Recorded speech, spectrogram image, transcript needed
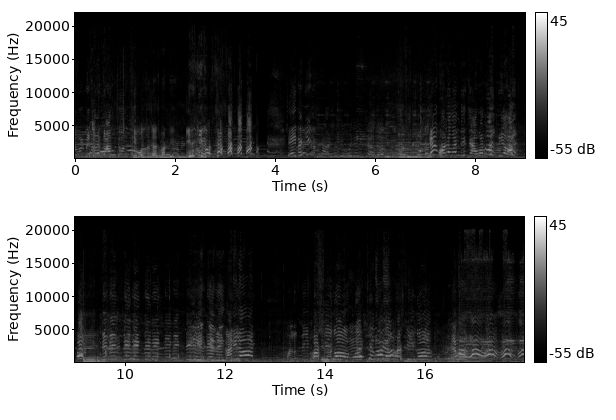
আমার পেছনে গান চলছে। কি বলতে চাস বান্টি? কি করছে এইটা ভালো গান দিচ্ছে আমার খুব প্রিয়। গাড়ি গো ভালো গো এমা আ আ আ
